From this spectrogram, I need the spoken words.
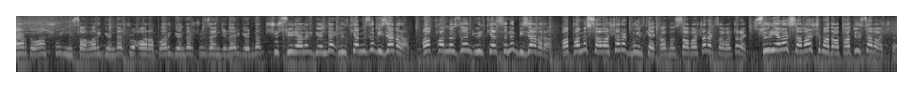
Erdoğan şu insanları gönder, şu Arapları gönder, şu zencileri gönder, şu Suriyelileri gönder, ülkemizi bize bırak. Atamızın ülkesini bize bırak. Atamız savaşarak bu ülkeyi kazandı, savaşarak savaşarak. Suriyeliler savaşmadı, Atatürk savaştı.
